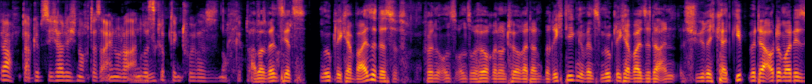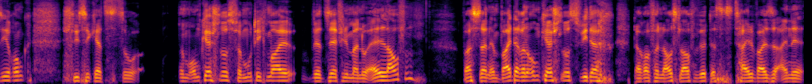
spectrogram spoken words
ja, da gibt es sicherlich noch das ein oder andere mhm. Scripting-Tool, was es noch gibt. Aber wenn es jetzt möglicherweise, das können uns unsere Hörerinnen und Hörer dann berichtigen, wenn es möglicherweise da eine Schwierigkeit gibt mit der Automatisierung, schließe ich jetzt so im Umkehrschluss, vermute ich mal, wird sehr viel manuell laufen, was dann im weiteren Umkehrschluss wieder darauf hinauslaufen wird, dass es teilweise eine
